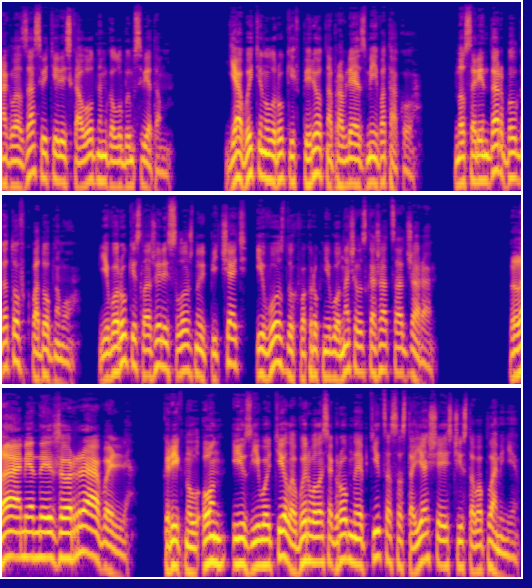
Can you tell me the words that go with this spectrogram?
а глаза светились холодным голубым светом. Я вытянул руки вперед, направляя змей в атаку. но Сариндар был готов к подобному. Его руки сложились в сложную печать, и воздух вокруг него начал искажаться от жара. «Пламенный журавль!» — крикнул он, и из его тела вырвалась огромная птица, состоящая из чистого пламени.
